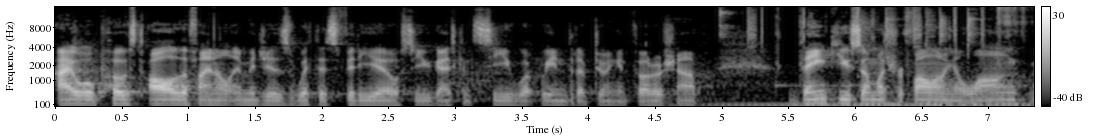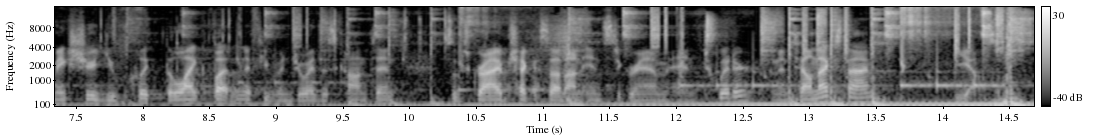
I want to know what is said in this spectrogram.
I will post all of the final images with this video so you guys can see what we ended up doing in Photoshop. Thank you so much for following along. Make sure you click the like button if you've enjoyed this content. Subscribe, check us out on Instagram and Twitter. And until next time, be awesome.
